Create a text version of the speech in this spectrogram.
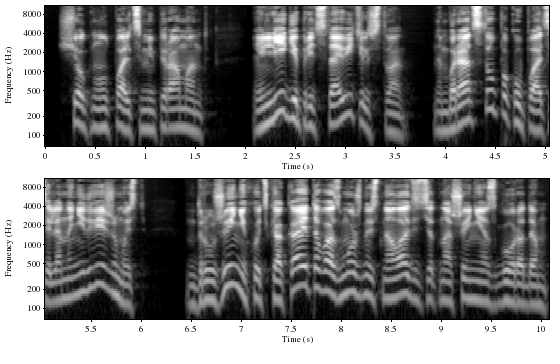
– щелкнул пальцами пиромант. «Лиги представительства, братству покупателя на недвижимость, дружине хоть какая-то возможность наладить отношения с городом.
